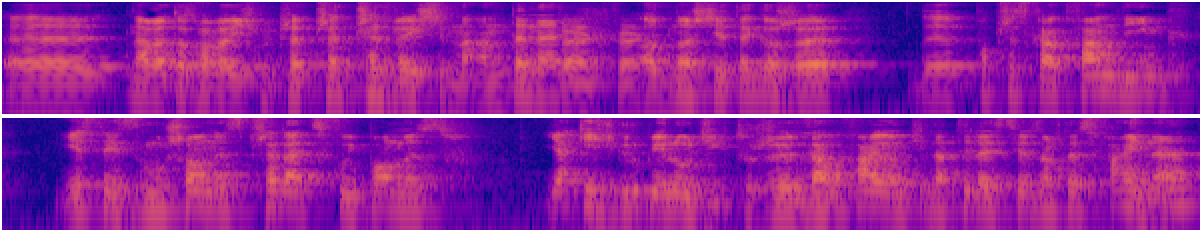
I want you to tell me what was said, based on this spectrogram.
Yy, Nawet rozmawialiśmy przed, przed, przed wejściem na antenę Tak, tak. odnośnie tego, że y, poprzez crowdfunding jesteś zmuszony sprzedać swój pomysł jakiejś grupie ludzi, którzy Mhm. zaufają Ci na tyle i stwierdzą, że to jest fajne,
